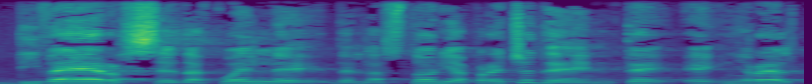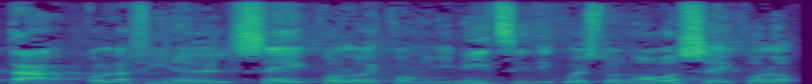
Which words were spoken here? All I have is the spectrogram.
diverse da quelle della storia precedente e in realtà con la fine del secolo e con gli inizi di questo nuovo secolo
